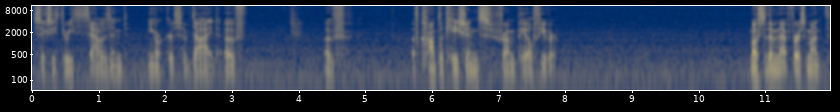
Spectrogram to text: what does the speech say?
Sixty-three thousand New Yorkers have died of of of complications from pale fever. Most of them in that first month,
